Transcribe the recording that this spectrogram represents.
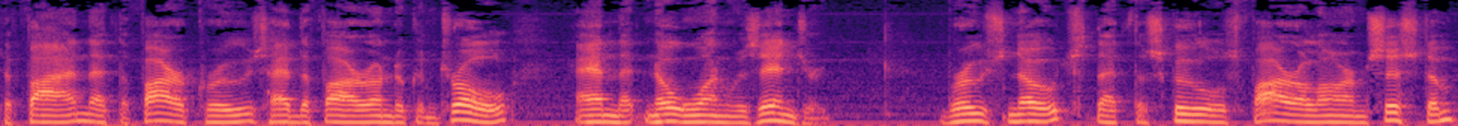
to find that the fire crews had the fire under control and that no one was injured. Bruce notes that the school's fire alarm system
